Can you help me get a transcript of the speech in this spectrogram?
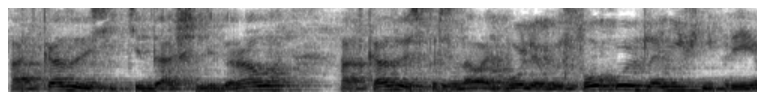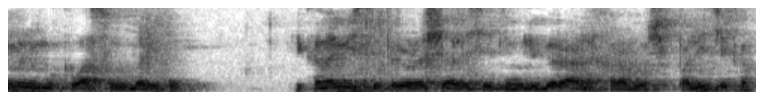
отказываясь идти дальше либералов, отказываясь признавать более высокую для них неприемлемую классовую борьбу. Экономисты превращались этим в либеральных рабочих политиков.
